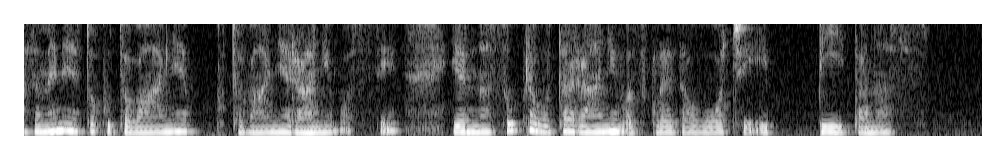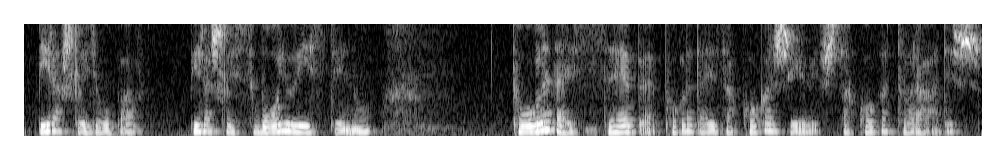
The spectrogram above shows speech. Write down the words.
Za mene je to putovanje, putovanje ranjivosti, jer nas upravo ta ranjivost gleda u oči i pita nas biraš li ljubav, biraš li svoju istinu, pogledaj sebe, pogledaj za koga živiš, za koga to radiš.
